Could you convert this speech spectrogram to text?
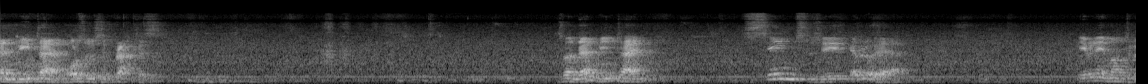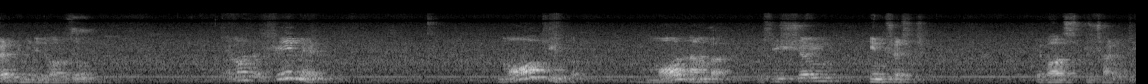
And meantime, also it's a practice. So in that meantime, seems to be everywhere, even among the Tibetan community also, among the female, more people, more number, see, showing interest about spirituality.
